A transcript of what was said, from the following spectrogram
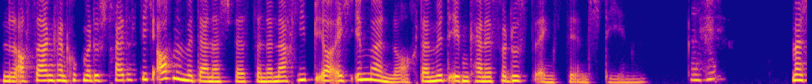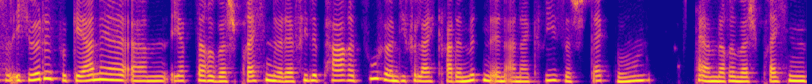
man dann auch sagen kann, guck mal, du streitest dich auch mal mit deiner Schwester und danach liebt ihr euch immer noch, damit eben keine Verlustängste entstehen. Mhm. Marshall, ich würde so gerne ähm, jetzt darüber sprechen, weil da viele Paare zuhören, die vielleicht gerade mitten in einer Krise stecken, ähm, darüber sprechen,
